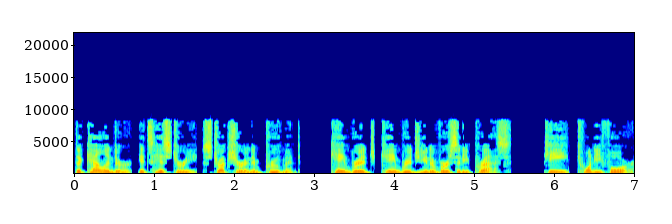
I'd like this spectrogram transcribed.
The Calendar, Its History, Structure and Improvement. Cambridge, Cambridge University Press. p. 24.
